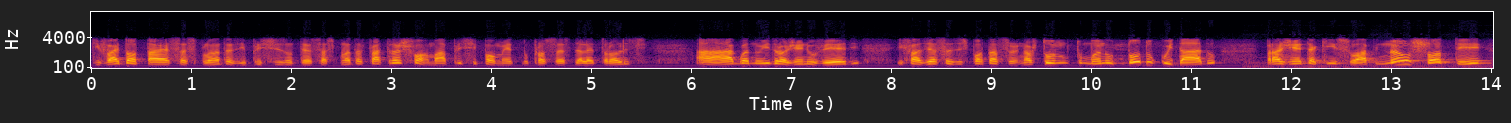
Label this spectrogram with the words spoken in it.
que vai dotar essas plantas e precisam ter essas plantas para transformar, principalmente no processo de eletrólise, a água no hidrogênio verde e fazer essas exportações. Nós estamos tomando todo o cuidado para a gente aqui em Suape não só ter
